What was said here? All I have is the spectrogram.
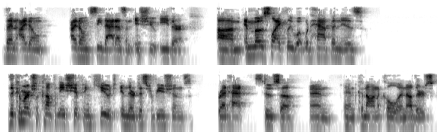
then I don't I don't see that as an issue either. Um, and most likely, what would happen is the commercial companies shipping Qt in their distributions, Red Hat, SUSE, and and Canonical and others,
